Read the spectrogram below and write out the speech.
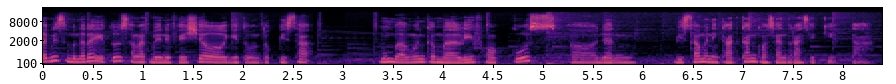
tapi sebenarnya itu sangat beneficial gitu untuk bisa membangun kembali fokus uh, dan bisa meningkatkan konsentrasi kita.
